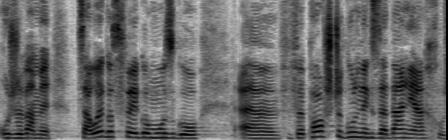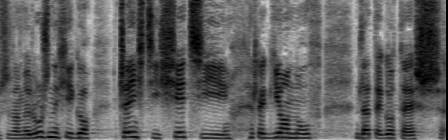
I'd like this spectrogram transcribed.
Używamy całego swojego mózgu e, w poszczególnych zadaniach, używamy różnych jego części, sieci, regionów, dlatego też e,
